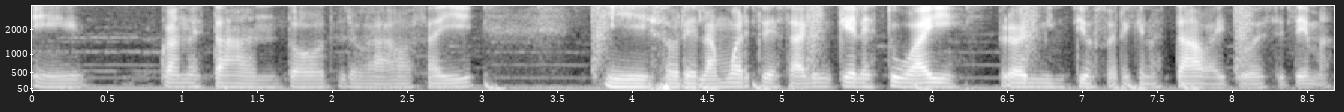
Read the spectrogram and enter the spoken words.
eh, cuando estaban todos drogados ahí y sobre la muerte de Sarah Lynn que él estuvo ahí pero él mintió sobre que no estaba y todo ese tema.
